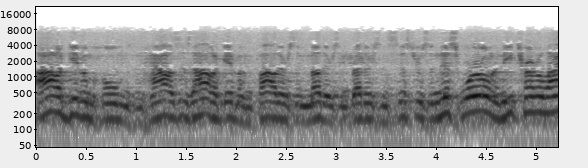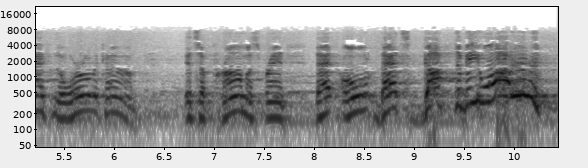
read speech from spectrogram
I'll give him homes and houses. I'll give him fathers and mothers and brothers and sisters in this world and eternal life in the world to come. It's a promise, friend. That that's got to be watered.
